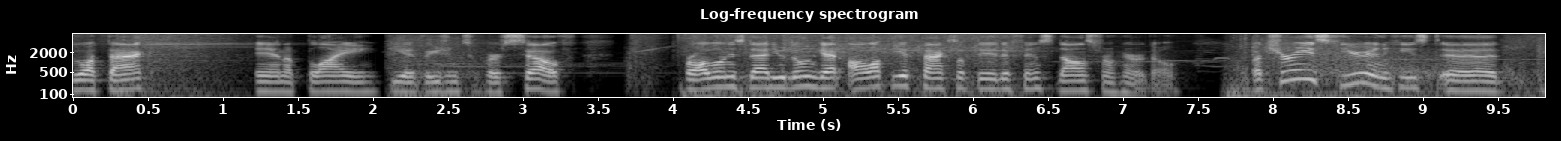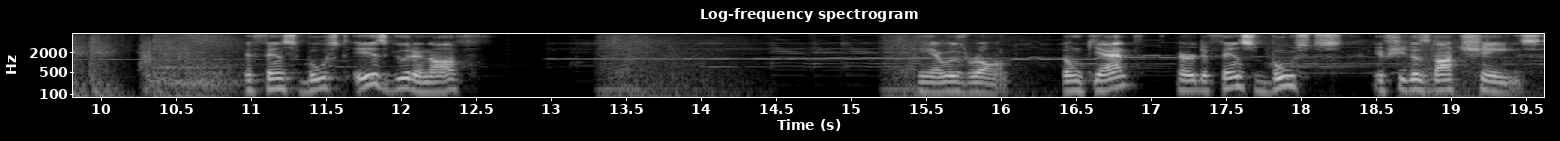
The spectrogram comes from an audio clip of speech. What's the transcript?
will attack and apply the evasion to herself. Problem is that you don't get all of the effects of the defense downs from her though. But Shirei is here and his uh, defense boost is good enough. Yeah, I was wrong. Don't get her defense boosts if she does not chase.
